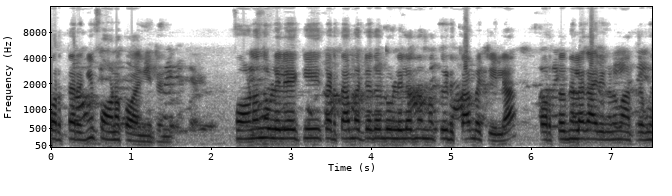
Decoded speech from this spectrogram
പുറത്തിറങ്ങി ഫോണൊക്കെ വാങ്ങിയിട്ടുണ്ട്. ഫോണൊന്നും ഉള്ളിലേക്ക് കിടത്താൻ പറ്റാത്തതുകൊണ്ട് ഉള്ളിലൊന്നും നമുക്ക് എടുക്കാൻ പറ്റിയില്ല. പുറത്തുനിന്നുള്ള കാര്യങ്ങൾ മാത്രമേ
